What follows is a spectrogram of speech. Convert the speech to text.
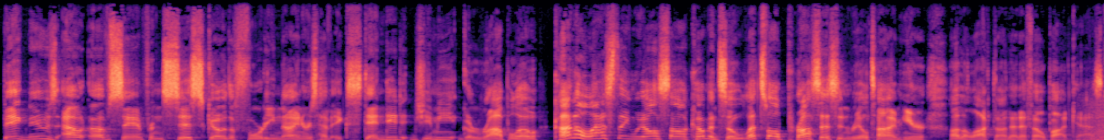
Big news out of San Francisco. The 49ers have extended Jimmy Garoppolo. Kind of the last thing we all saw coming. So let's all process in real time here on the Locked On NFL podcast.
